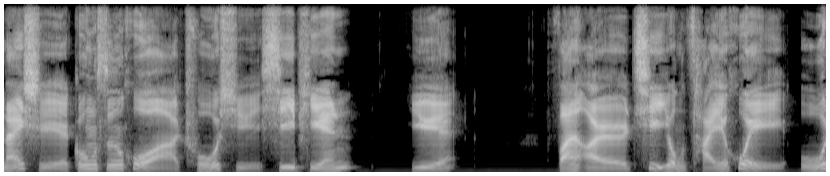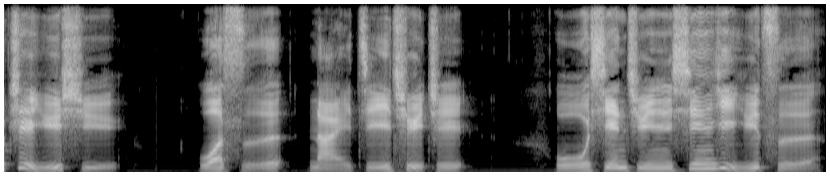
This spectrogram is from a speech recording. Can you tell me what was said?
乃使公孙获处许西偏，曰：“凡尔弃用才会，无志于许。我死，乃即去之。吾先君心意于此，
